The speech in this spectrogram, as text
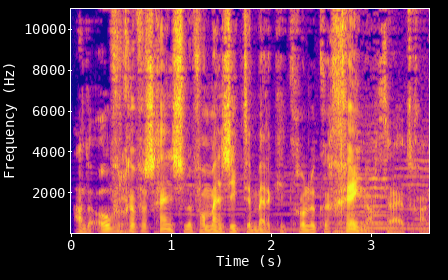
Aan de overige verschijnselen van mijn ziekte merk ik gelukkig geen achteruitgang.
